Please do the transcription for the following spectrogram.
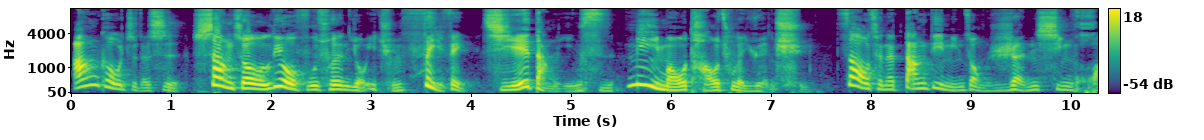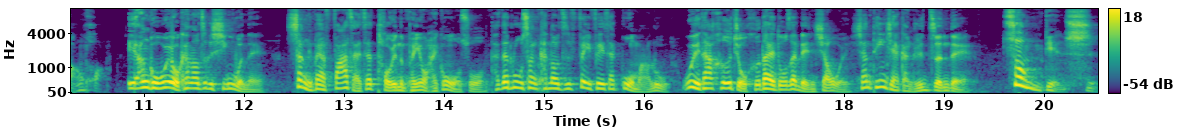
，Uncle 指的是上周六福村有一群狒狒结党营私，密谋逃出了园区，造成了当地民众人心惶惶。哎，Uncle，我有看到这个新闻呢。上礼拜发仔在桃园的朋友还跟我说，他在路上看到只狒狒在过马路，我以为他喝酒喝太多在脸消委，像听起来感觉是真的。重点是，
